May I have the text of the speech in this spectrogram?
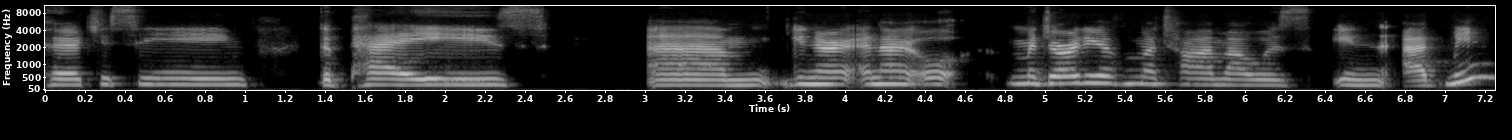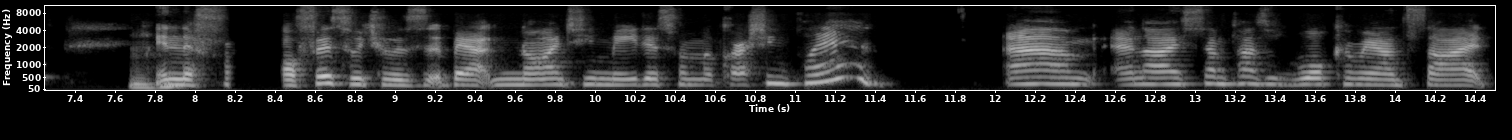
purchasing, the pays, um, you know, and I majority of my time I was in admin mm-hmm. in the front office, which was about 90 meters from the crushing plant. Um, and I sometimes would walk around site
